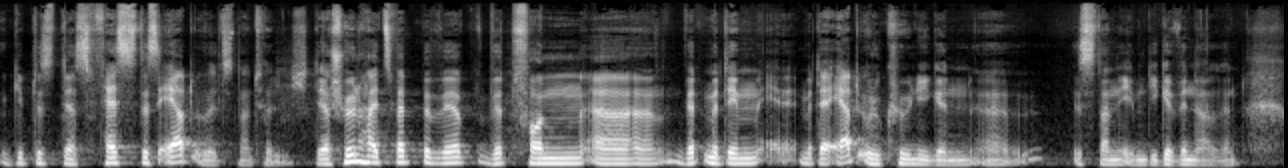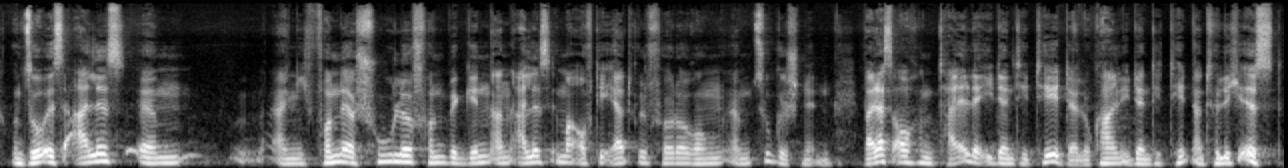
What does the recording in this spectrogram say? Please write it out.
gibt es das Fest des Erdöls natürlich. Der Schönheitswettbewerb wird von äh, wird mit dem mit der Erdölkönigin äh, ist dann eben die Gewinnerin. Und so ist alles ähm, eigentlich von der Schule von Beginn an alles immer auf die Erdölförderung ähm, zugeschnitten, weil das auch ein Teil der Identität, der lokalen Identität natürlich ist.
